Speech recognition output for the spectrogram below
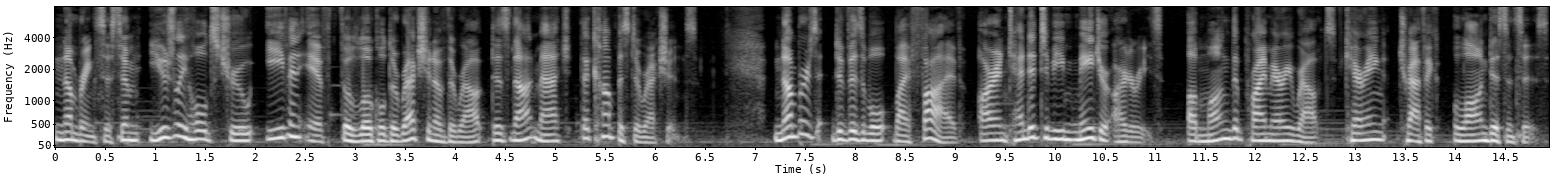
numbering system usually holds true even if the local direction of the route does not match the compass directions. Numbers divisible by 5 are intended to be major arteries among the primary routes carrying traffic long distances.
